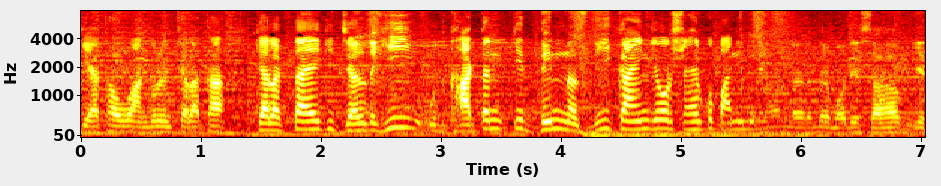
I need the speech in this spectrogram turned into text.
किया था वो आंदोलन चला था क्या लगता है कि जल्द ही उद्घाटन के दिन नज़दीक आएँगे और शहर को पानी मिलेगा नरेंद्र मोदी साहब ये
